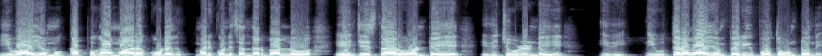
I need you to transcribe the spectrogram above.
ఈ వాయుము కప్పుగా మారకూడదు. మరికొన్ని సందర్భాల్లో ఏం చేస్తారు అంటే ఇది చూడండి ఇది ఈ ఉత్తర వాయుం పెరిగిపోతూ ఉంటుంది.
